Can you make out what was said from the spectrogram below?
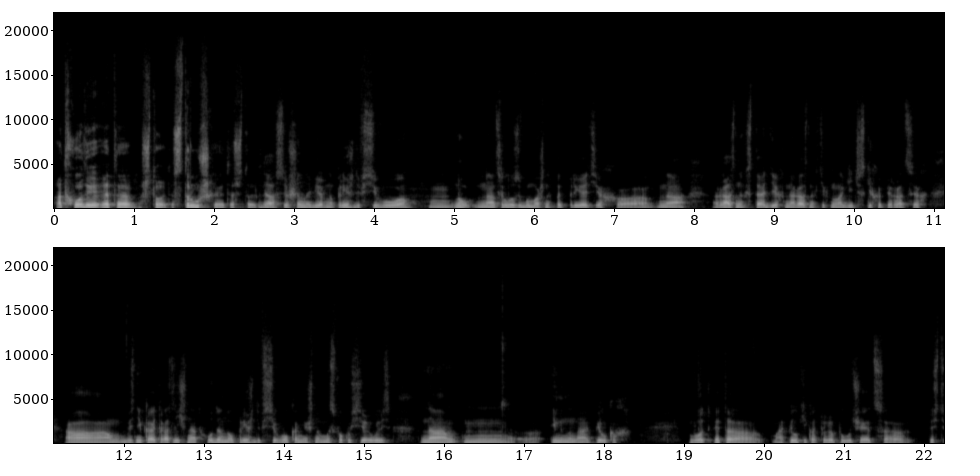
отходы? Это что? Это стружка? Это что? Это? Да, совершенно верно. Прежде всего, ну, на целлюлозобумажных предприятиях, а, на разных стадиях, на разных технологических операциях а, возникают различные отходы, но прежде всего, конечно, мы сфокусировались на, именно на опилках. Вот, это опилки, которые получаются... То есть,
